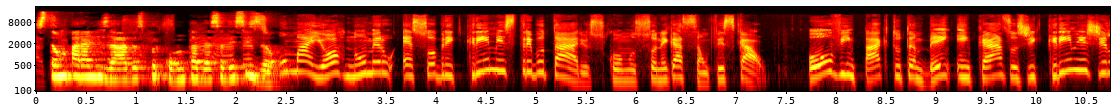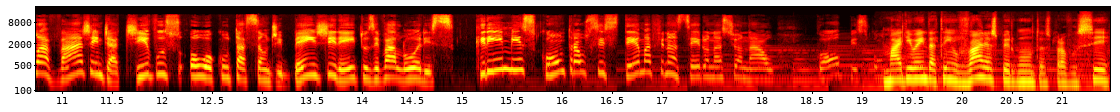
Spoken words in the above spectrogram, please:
estão paralisadas por conta dessa decisão. O maior número é sobre crimes tributários, como sonegação fiscal. Houve impacto também em casos de crimes de lavagem de ativos ou ocultação de bens, direitos e valores, crimes contra o sistema financeiro nacional. Golpes contra... Eu ainda tenho várias perguntas para você,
